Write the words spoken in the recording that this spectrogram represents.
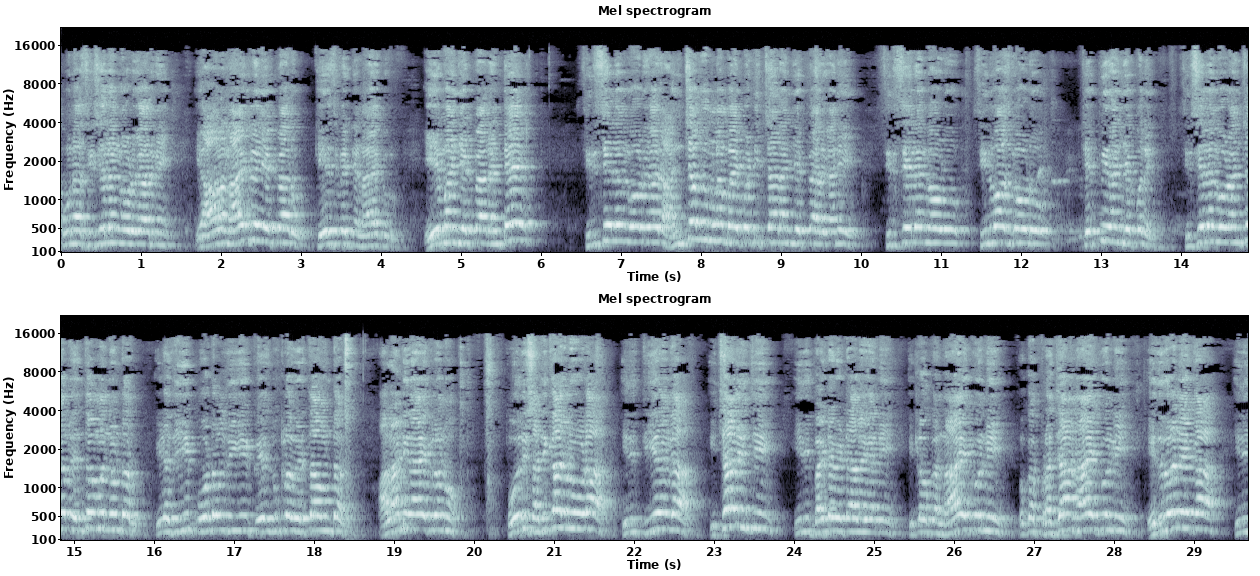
పూనా శ్రీశైలం గౌడ్ గారిని వాళ్ళ నాయకులే చెప్పారు కేసు పెట్టిన నాయకులు. ఏమని చెప్పారంటే శ్రీశైలం గౌడ్ గారు అంచలు మనం భయపట్టించారని చెప్పారు కానీ శ్రీశైలం గౌడు శ్రీనివాస్ గౌడు చెప్పిరని చెప్పలేదు. శ్రీశైలం గౌడ్ అంచెలు ఎంతో మంది ఉంటారు. ఇక్కడ దిగి ఫోటోలు దిగి ఫేస్బుక్లో పెడతా ఉంటారు. అలాంటి నాయకులను పోలీస్ అధికారులు కూడా ఇది తీవ్రంగా విచారించి ఇది బయట పెట్టాలి గాని ఇట్లా ఒక నాయకుడిని ఒక ప్రజా నాయకుడిని ఎదురలేక ఇది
